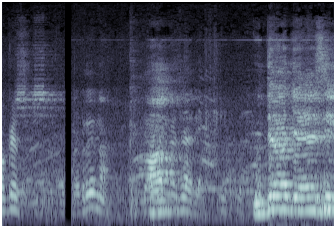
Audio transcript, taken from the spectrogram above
Okay sir. ఉద్యోగం చేసి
